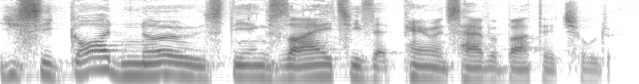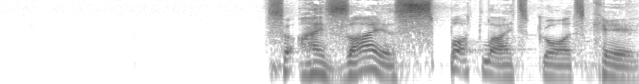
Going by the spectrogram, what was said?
You see, God knows the anxieties that parents have about their children. So Isaiah spotlights God's care,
